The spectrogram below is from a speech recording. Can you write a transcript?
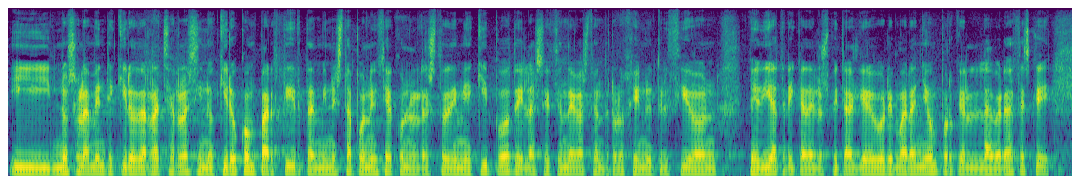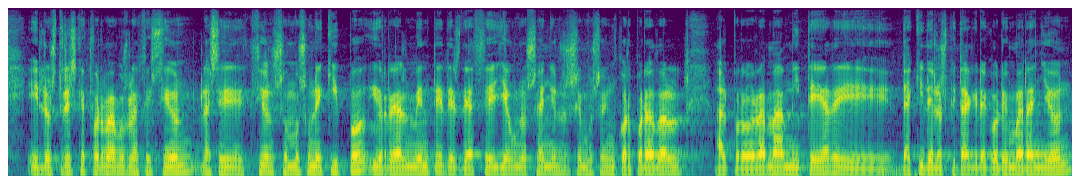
y no solamente quiero dar la charla, sino quiero compartir también esta ponencia con el resto de mi equipo de la sección de gastroenterología y nutrición pediátrica del Hospital Gregorio Marañón, porque la verdad es que eh, los tres que formamos la sección, la sección somos un equipo y realmente desde hace ya unos años nos hemos incorporado al, programa MITEA de, aquí del Hospital Gregorio Marañón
